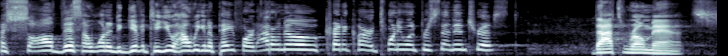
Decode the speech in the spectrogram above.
I saw this, I wanted to give it to you. How are we going to pay for it? I don't know. Credit card, 21% interest. That's romance.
